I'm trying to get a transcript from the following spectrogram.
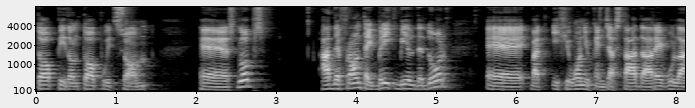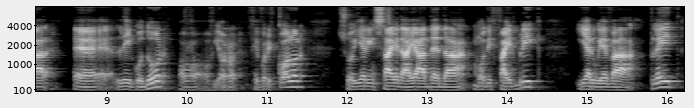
Top it on top with some uh, slopes. At the front, I brick build the door. Uh, but if you want, you can just add a regular uh, Lego door of, of your favorite color. So here inside, I added a modified brick. Here we have a plate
